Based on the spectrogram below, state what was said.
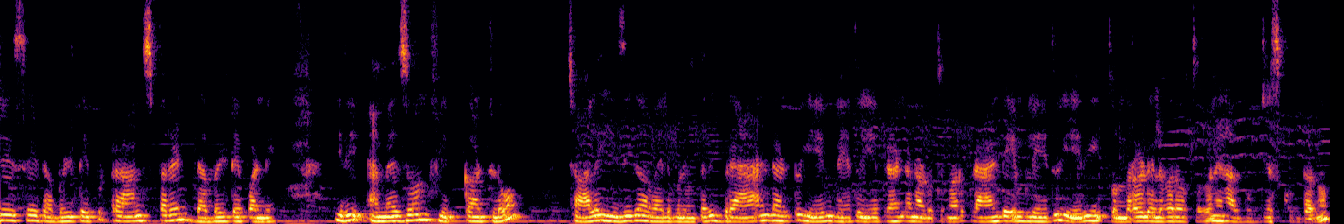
చేసే double tape transparent double tape అండి. ఇది అమెజాన్ ఫ్లిప్కార్ట్లో చాలా ఈజీగా అవైలబుల్ ఉంటుంది. బ్రాండ్ అంటూ ఏం లేదు. ఏ బ్రాండ్ అని అడుగుతున్నారు? బ్రాండ్ ఏం లేదు. ఏది తొందరగా డెలివర్ అవుతుందో నేను అది బుక్ చేసుకుంటాను.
